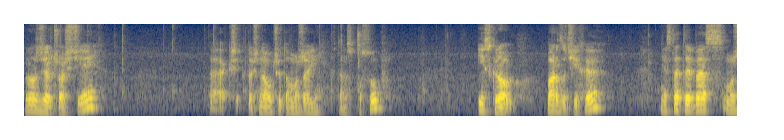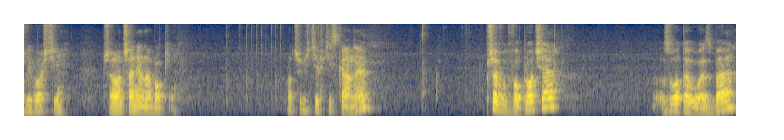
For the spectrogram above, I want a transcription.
rozdzielczości. Jak się ktoś nauczy, to może i w ten sposób i scroll. Bardzo cichy. Niestety bez możliwości przełączania na boki. Oczywiście wciskany. Przewód w oplocie. Złote USB.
